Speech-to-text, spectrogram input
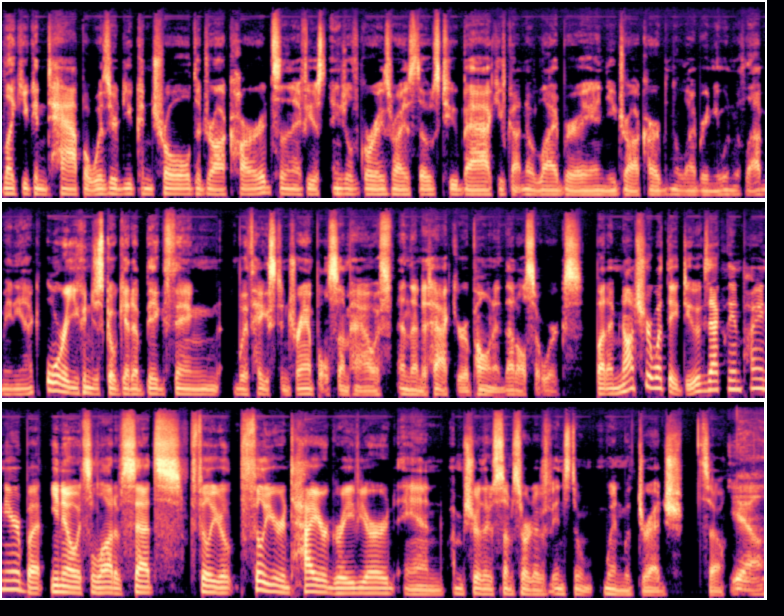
like you can tap a wizard you control to draw cards. So then if you just Angel of Glory's Rise those two back, you've got no library, and you draw a card with no library, and you win with Lab Maniac. Or you can just go get a big thing with haste and trample somehow, if, and then attack your opponent. That also works. But I'm not sure what they do exactly in Pioneer. But you know, it's a lot of sets. Fill your fill your entire graveyard, and I'm sure there's some sort of instant win with Dredge. So Yeah,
